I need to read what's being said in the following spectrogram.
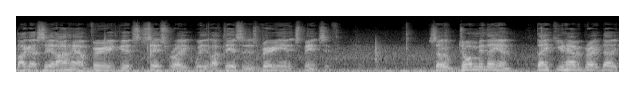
like I said I have very good success rate with it like this and it's very inexpensive. So join me then. Thank you and have a great day.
